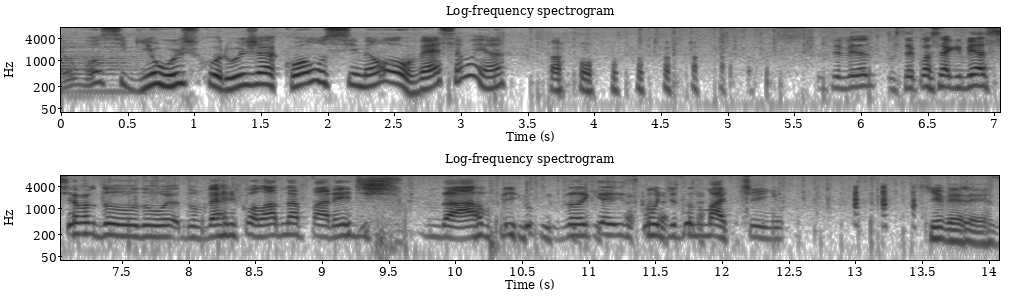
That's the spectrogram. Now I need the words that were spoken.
Eu vou seguir o urso coruja como se não houvesse amanhã. Tá bom. Você, vê- você consegue ver a cena do, do, do Verne colado na parede da árvore e o Clank escondido no matinho. Que beleza.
